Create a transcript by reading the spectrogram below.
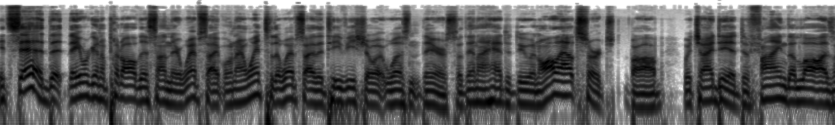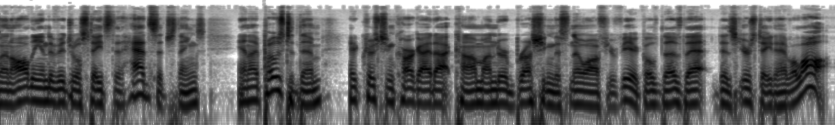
it said that they were going to put all this on their website. But when I went to the website of the TV show, it wasn't there. So then I had to do an all out search, Bob, which I did to find the laws on all the individual states that had such things. And I posted them at ChristianCarGuy.com under brushing the snow off your vehicle. Does that, does your state have a law?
